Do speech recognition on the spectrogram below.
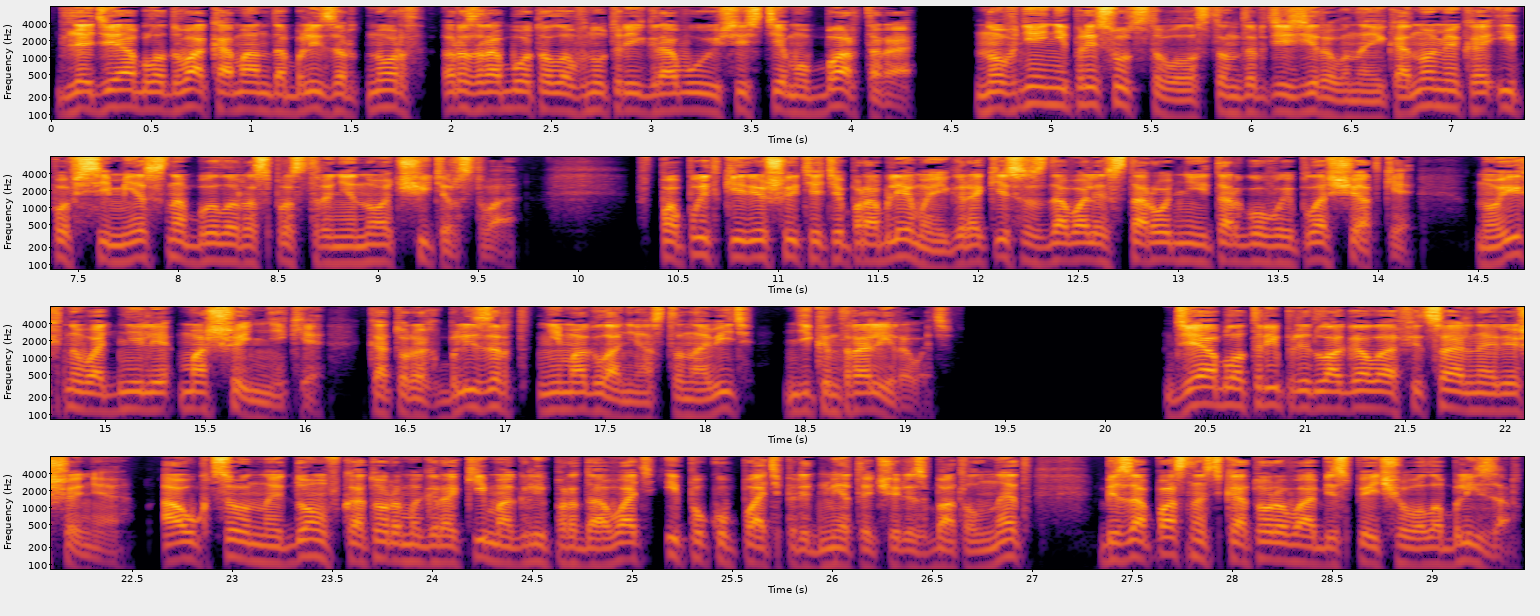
Для Diablo 2 команда Blizzard North разработала внутриигровую систему бартера, но в ней не присутствовала стандартизированная экономика и повсеместно было распространено читерство. В попытке решить эти проблемы игроки создавали сторонние торговые площадки, но их наводнили мошенники, которых Blizzard не могла ни остановить, ни контролировать. Diablo 3 предлагала официальное решение — аукционный дом, в котором игроки могли продавать и покупать предметы через Battle.net, безопасность которого обеспечивала Blizzard.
